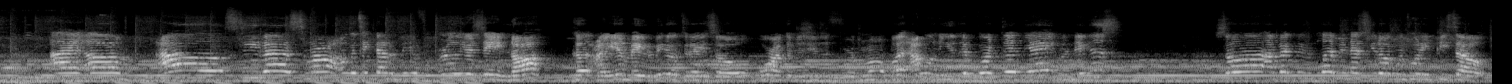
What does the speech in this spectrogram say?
I um I'll see you guys tomorrow. I'm gonna take down the video from earlier saying nah, cause I am making a video today, so or I could just use it for tomorrow, but I'm gonna use it for today, my niggas. So uh, I'm back with 11. That's you know 120. Peace out.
